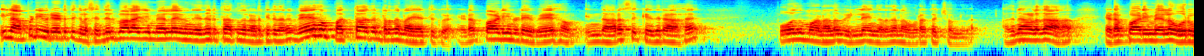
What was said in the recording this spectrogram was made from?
இல்லை அப்படி இவர் எடுத்துக்கல. செந்தில் பாலாஜி மேலே இவங்க எதிர் தாக்குதல் நடத்திட்டு தானே வேகம் பத்தாதுன்றதை நான் ஏற்றுக்குவேன் எடப்பாடியினுடைய வேகம் இந்த அரசுக்கு எதிராக போதுமான அளவு இல்லைங்கிறத நான் உறக்க சொல்லுவேன். அதனால தான் எடப்பாடி மேலே ஒரு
